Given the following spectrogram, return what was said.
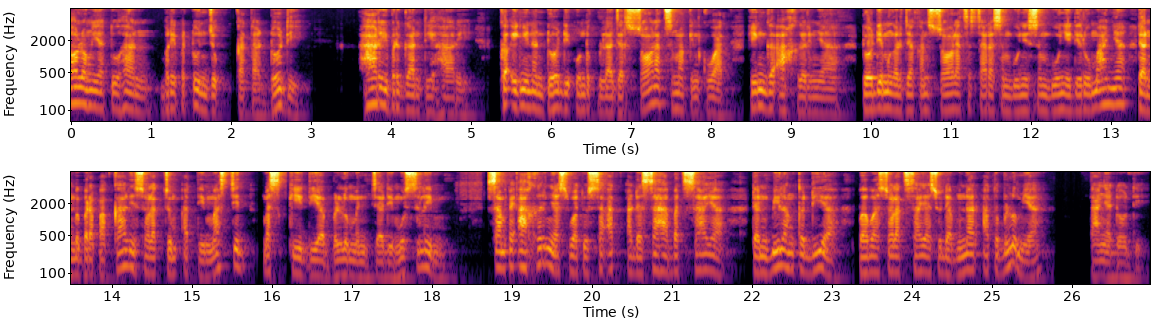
Tolong ya Tuhan, beri petunjuk, kata Dodi. Hari berganti hari, keinginan Dodi untuk belajar sholat semakin kuat, hingga akhirnya Dodi mengerjakan sholat secara sembunyi-sembunyi di rumahnya dan beberapa kali sholat Jumat di masjid meski dia belum menjadi muslim. Sampai akhirnya suatu saat ada sahabat saya dan bilang ke dia bahwa sholat saya sudah benar atau belum ya? Tanya Dodi.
